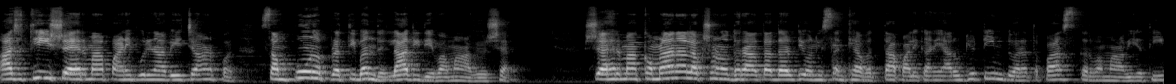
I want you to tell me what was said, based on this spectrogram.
આજથી શહેરમાં પાણીપુરીના વેચાણ પર સંપૂર્ણ પ્રતિબંધ લાદી દેવામાં આવ્યો છે. શહેરમાં કમળાના લક્ષણો ધરાવતા દર્દીઓની સંખ્યા વધતા પાલિકાની આરોગ્ય ટીમ દ્વારા તપાસ કરવામાં આવી હતી.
